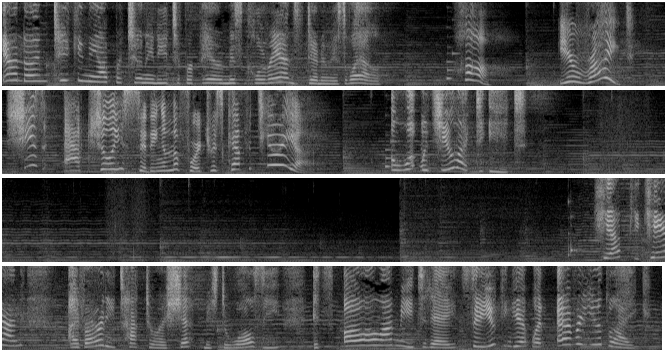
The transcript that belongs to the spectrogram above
And I'm taking the opportunity to prepare Miss Clorinde's dinner as well. Huh. You're right. She's actually sitting in the fortress cafeteria. What would you like to eat? Yep, you can. I've already talked to our chef, Mr. Wolsey. It's all on me today, so you can get whatever you'd like.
